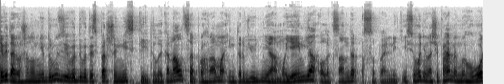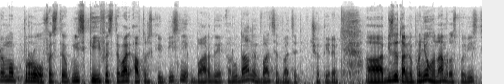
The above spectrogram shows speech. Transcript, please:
Я вітаю, шановні друзі. Ви дивитесь перший міський телеканал. Це програма інтерв'ю дня. Моє ім'я Олександр Сопельник. І сьогодні в нашій програмі ми говоримо про фестив... міський фестиваль авторської пісні Барди Рудани 2024. А, більш детально про нього нам розповість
